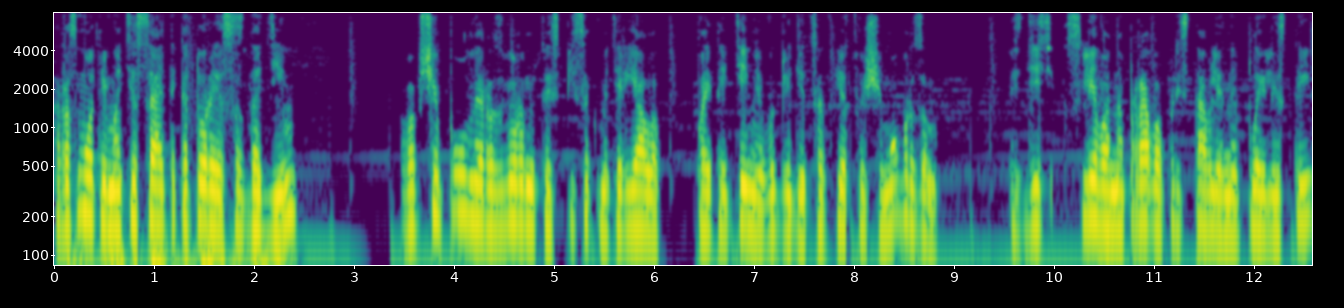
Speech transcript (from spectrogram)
рассмотрим эти сайты, которые создадим. Вообще полный развернутый список материалов по этой теме выглядит соответствующим образом. Здесь слева направо представлены плейлисты.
